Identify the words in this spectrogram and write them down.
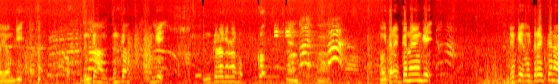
yung gi. Doon ka, doon ka. Yung gi. Doon ka lagi lagi. Ko. Yan. Oh. Mag-drive ka na yung gi. Yung gi, mag-drive ka na.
